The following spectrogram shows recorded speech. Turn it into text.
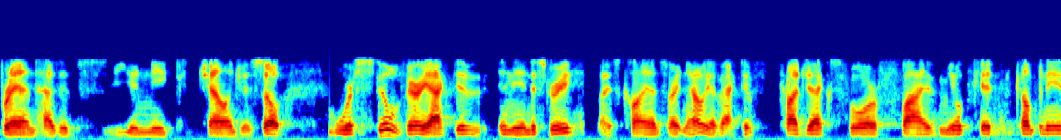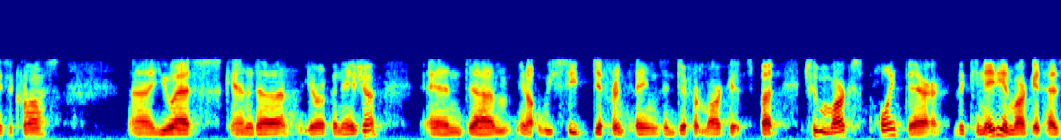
brand has its unique challenges. So we're still very active in the industry as clients right now. We have active projects for five meal kit companies across uh, U.S., Canada, Europe, and Asia and um, you know we see different things in different markets. But to Mark's point, there, the Canadian market has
